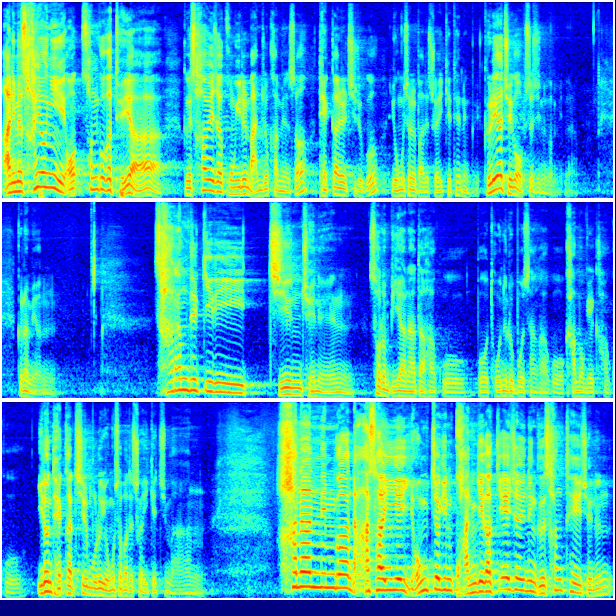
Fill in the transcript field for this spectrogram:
아니면 사형이 어, 선고가 돼야 그 사회적 공의를 만족하면서 대가를 치르고 용서를 받을 수가 있게 되는 거예요. 그래야 죄가 없어지는 겁니다. 그러면 사람들끼리 지은 죄는 서로 미안하다 하고 뭐 돈으로 보상하고 감옥에 가고 이런 대가 치름으로 용서받을 수가 있겠지만 하나님과 나 사이의 영적인 관계가 깨져 있는 그 상태의 죄는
